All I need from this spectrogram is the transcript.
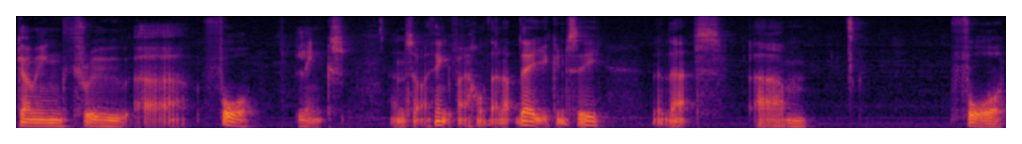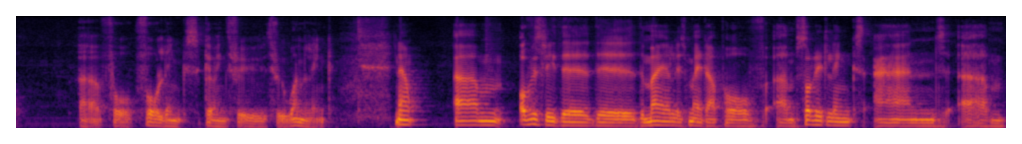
going through uh, four links. And so I think if I hold that up there, you can see that's um, four, uh, four, four links going through through one link. Now, um, obviously, the, the, the mail is made up of um, solid links and um,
